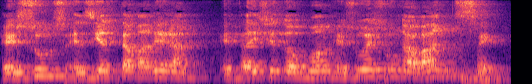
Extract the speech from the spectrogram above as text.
Jesús en cierta manera está diciendo Juan, Jesús es un avance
